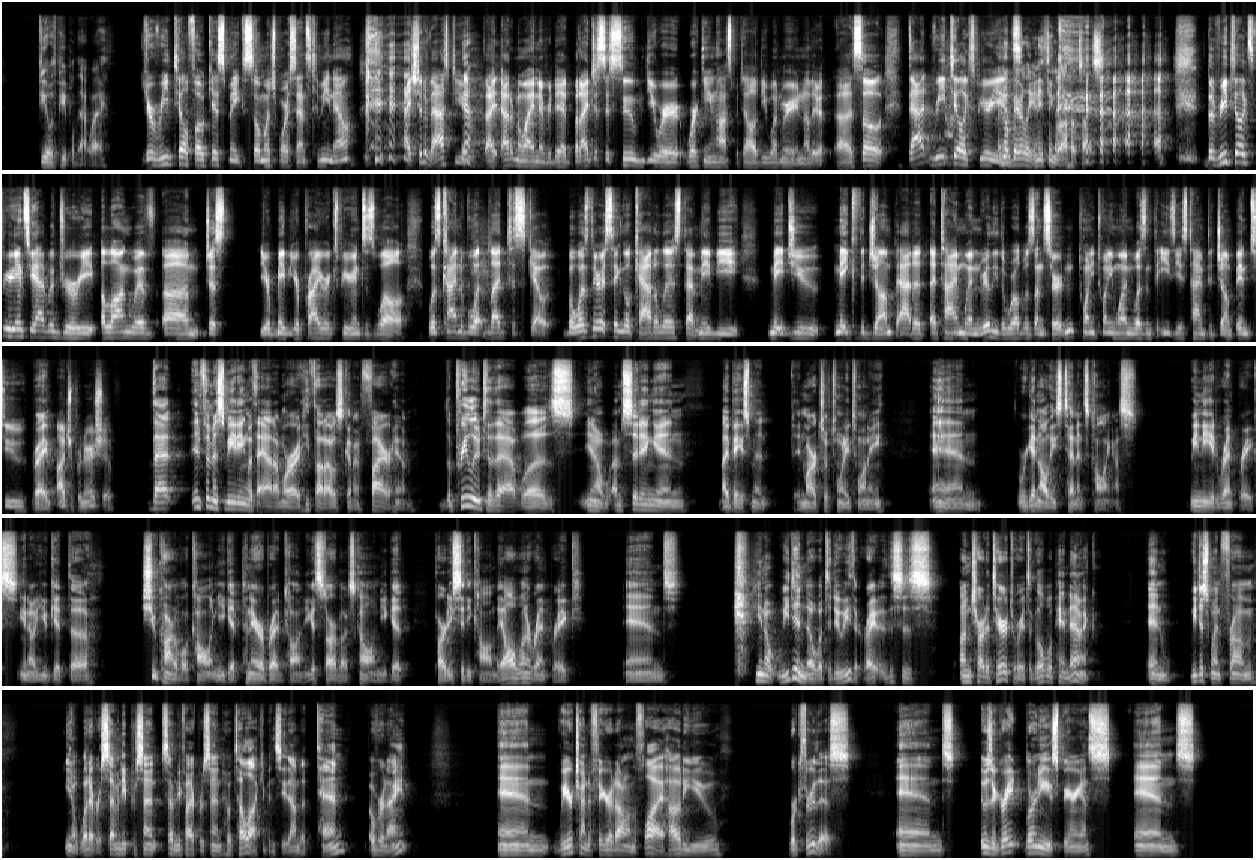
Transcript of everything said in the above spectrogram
deal with people that way. Your retail focus makes so much more sense to me now. I should have asked you. Yeah. I, I, don't know why I never did, but I just assumed you were working in hospitality one way or another. Uh, so that retail experience. I know barely anything about hotels. the retail experience you had with Drury, along with um, just your maybe your prior experience as well, was kind of what led to Scout. But was there a single catalyst that maybe made you make the jump at a, a, time when really the world was uncertain? 2021 wasn't the easiest time to jump into right. entrepreneurship. That infamous meeting with Adam where he thought I was going to fire him. The prelude to that was, you know, I'm sitting in my basement in March of 2020 and we're getting all these tenants calling us. We need rent breaks. You know, you get the Shoe Carnival calling, you get Panera Bread calling, you get Starbucks calling, you get Party City calling. They all want a rent break. And, you know, we didn't know what to do either, right? This is uncharted territory. It's a global pandemic. And we just went from, you know, whatever, 70%, 75% hotel occupancy down to 10 overnight. And we were trying to figure it out on the fly. How do you work through this? And it was a great learning experience. And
